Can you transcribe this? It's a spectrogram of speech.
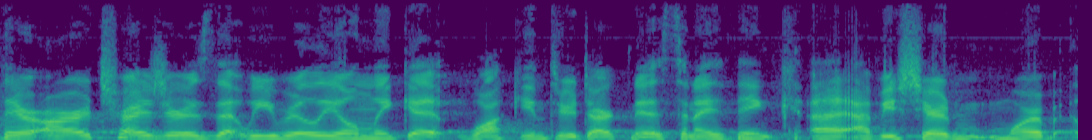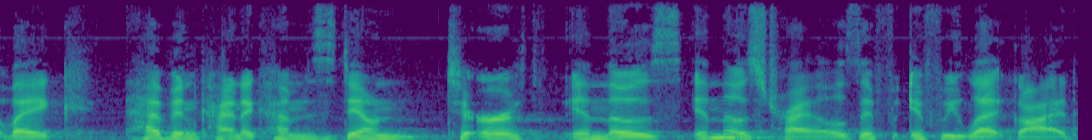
there are treasures that we really only get walking through darkness. And I think uh, Abby shared more like heaven kind of comes down to earth in those in those trials if if we let God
